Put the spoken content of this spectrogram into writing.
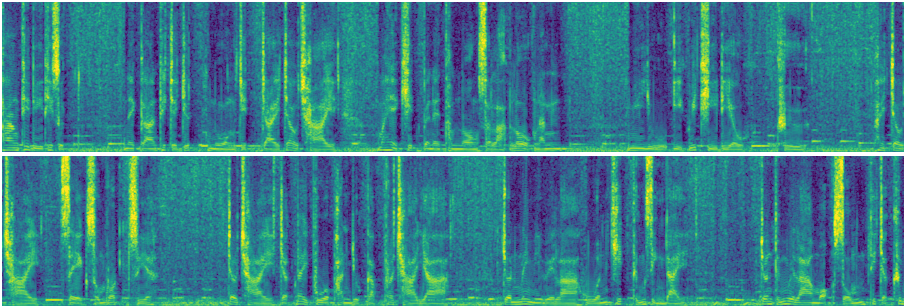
ทางที่ดีที่สุดในการที่จะยึดหน่วงจิตใจเจ้าชาย ไม่ให้คิดไปในทำนองสละโลกนั้น มีอยู่อีกวิธีเดียว คือ ให้เจ้าชายเสกสมรสเสีย เจ้าชายจะได้พัวพันอยู่กับพระชายา จนไม่มีเวลาหวนคิดถึงสิ่งใด จนถึงเวลาเหมาะสมที่จะขึ้น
